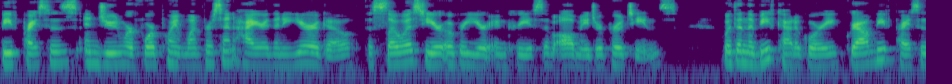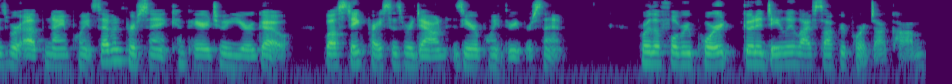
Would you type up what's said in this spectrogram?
Beef prices in June were 4.1% higher than a year ago, the slowest year over year increase of all major proteins. Within the beef category, ground beef prices were up 9.7% compared to a year ago, while steak prices were down 0.3%. For the full report, go to dailylivestocksreport.com.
